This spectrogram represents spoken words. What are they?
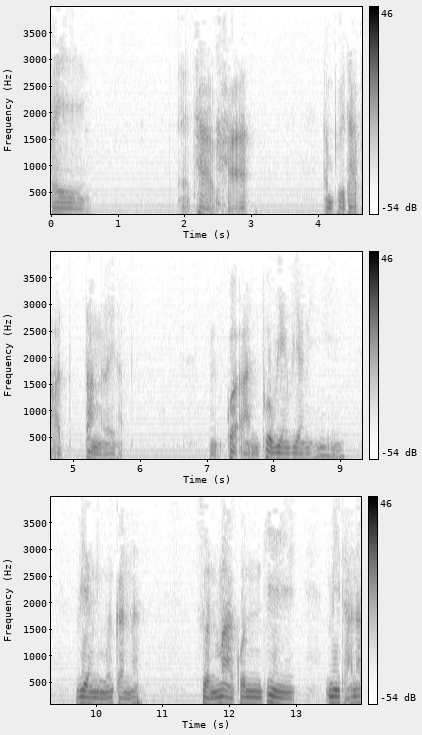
ไปท่าผาอำเภอท่าผาตั้งอะไรนะก็อ่านพวกเวียงเวียงนี่เวียงนี่เหมือนกันนะส่วนมากคนที่มีฐานะ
